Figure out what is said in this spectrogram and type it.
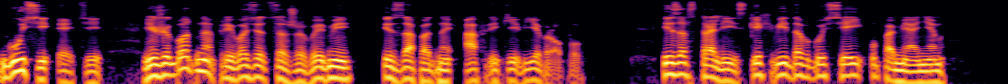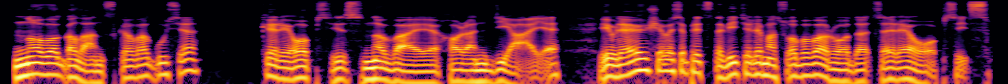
Гуси эти ежегодно привозятся живыми из Западной Африки в Европу. Из австралийских видов гусей упомянем новоголландского гуся Кереопсис новае холландиае, являющегося представителем особого рода Цереопсис.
